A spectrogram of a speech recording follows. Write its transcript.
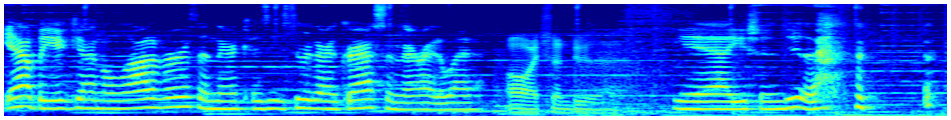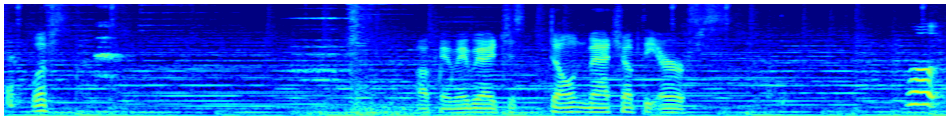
Yeah, but you're getting a lot of earth in there because you threw that grass in there right away. Oh, I shouldn't do that. Yeah, you shouldn't do that. Whoops. Okay, maybe I just don't match up the earths. well,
